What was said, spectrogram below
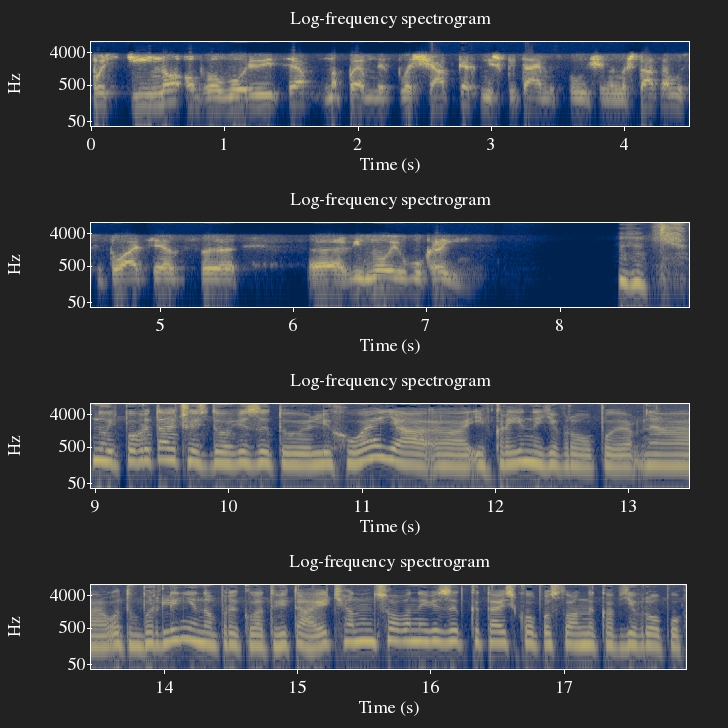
Постійно обговорюється на певних площадках між Китаєм і Сполученими Штатами ситуація з е, війною в Україні. Ну і повертаючись до візиту Ліхуея е, і в країни Європи, е, от в Берліні, наприклад, вітають анонсований візит китайського посланника в Європу,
